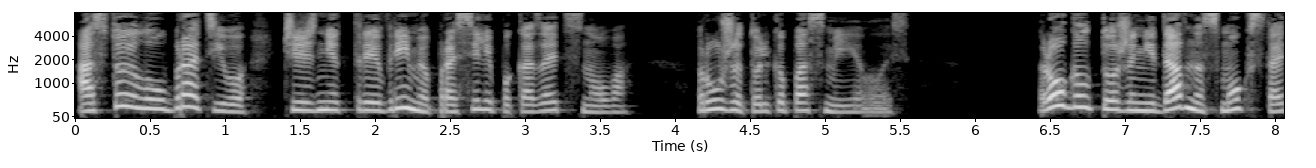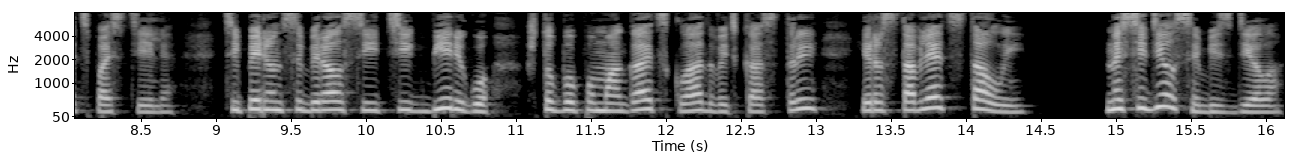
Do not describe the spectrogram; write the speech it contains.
а стоило убрать его, через некоторое время просили показать снова. Ружа только посмеивалась. Рогал тоже недавно смог встать с постели. Теперь он собирался идти к берегу, чтобы помогать складывать костры и расставлять столы. Насиделся без дела.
